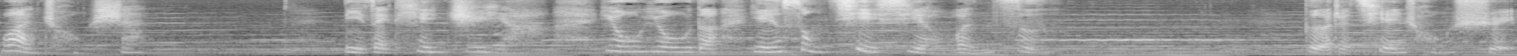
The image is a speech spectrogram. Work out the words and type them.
万重山，你在天之涯悠悠地吟诵泣血文字；隔着千重水，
